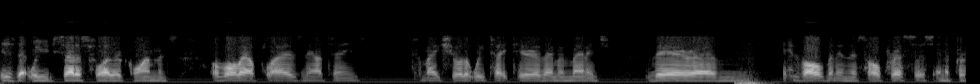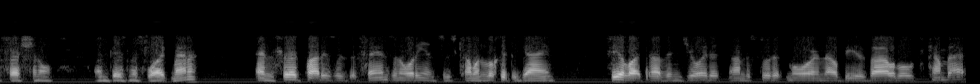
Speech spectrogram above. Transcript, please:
Is that we satisfy the requirements of all our players and our teams to make sure that we take care of them and manage their um, involvement in this whole process in a professional and business-like manner. And the third part is that the fans and audiences come and look at the game, feel like they've enjoyed it, understood it more, and they'll be available to come back,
